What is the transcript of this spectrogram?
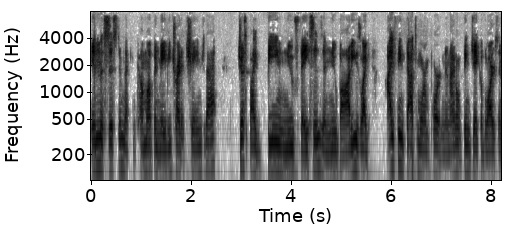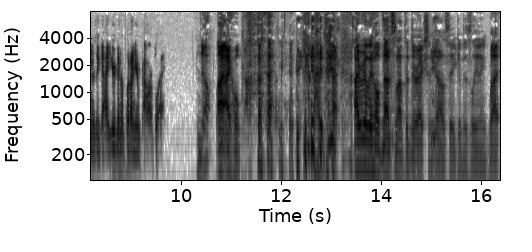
in the system that can come up and maybe try to change that just by being new faces and new bodies, like I think that's more important. And I don't think Jacob Larsson is a guy you're going to put on your power play. No, I, I hope not. I, mean, I, I really hope that's not the direction Dallas Eakins is leading. But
